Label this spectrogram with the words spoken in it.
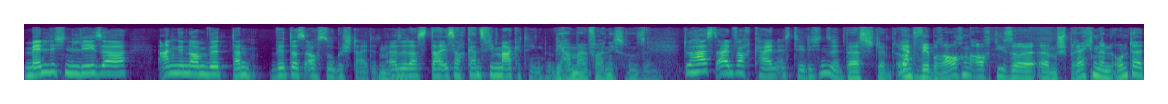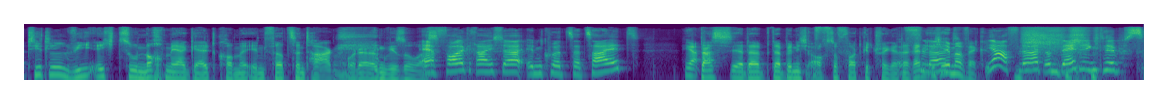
männlichen Leser angenommen wird, dann wird das auch so gestaltet. Mhm. Also das, da ist auch ganz viel Marketing. Drin. Wir haben einfach nicht so einen Sinn. Du hast einfach keinen ästhetischen Sinn. Das stimmt. Ja. Und wir brauchen auch diese ähm, sprechenden Untertitel, wie ich zu noch mehr Geld komme in 14 Tagen oder irgendwie sowas. Erfolgreicher in kurzer Zeit. Ja. Das, ja, da, da bin ich auch sofort getriggert. Da renne ich immer weg. Ja, Flirt- und Dating-Tipps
